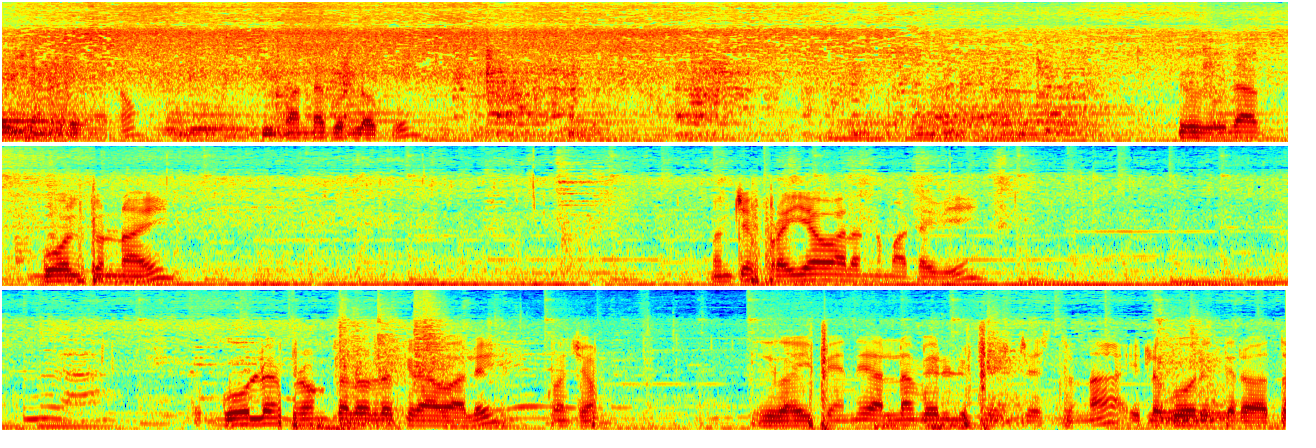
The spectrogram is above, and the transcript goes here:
చేశానండి నేను వంద గుడ్లోకి ఇలా గోలుతున్నాయి. మంచిగా ఫ్రై అవ్వాలన్నమాట ఇవి. గోల్డెన్ బ్రౌన్ కలర్లోకి రావాలి కొంచెం. ఇది అయిపోయింది అల్లం వెల్లుల్లి పేస్ట్ చేస్తున్నా ఇట్లా గోలిన తర్వాత.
